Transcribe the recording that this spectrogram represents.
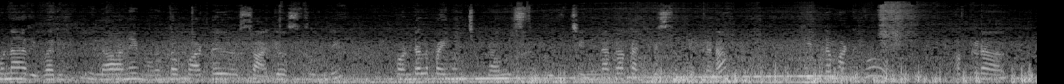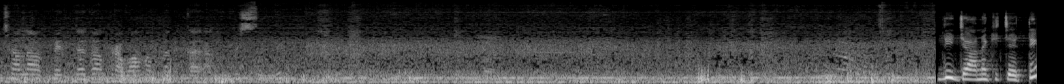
యమునా రివర్ ఇలానే మనతో పాటు సాగి వస్తుంది. కొండలపై నుంచి ప్రవహిస్తుంది. చిన్నగా కనిపిస్తుంది ఇక్కడ. కింద మటుకు అక్కడ చాలా పెద్దగా ప్రవాహం మనకు అనిపిస్తుంది ఇది జానకి చెట్టు.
